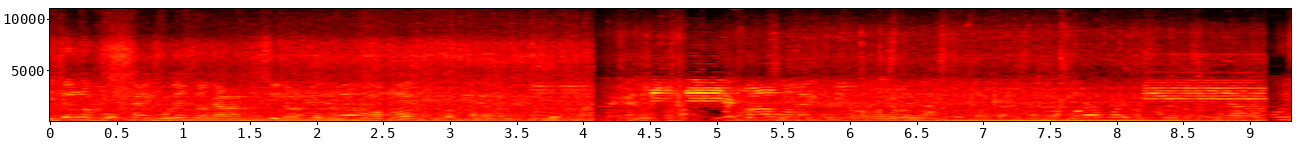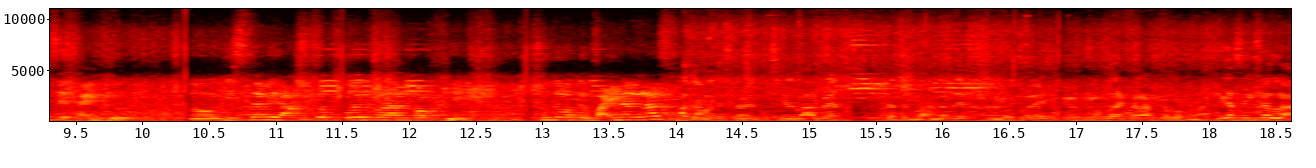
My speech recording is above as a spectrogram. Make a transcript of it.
এই জন্য ভোট খালি ভোটের দরকার আমার থ্যাংক ইউ তো ইসলামী রাষ্ট্র তৈরি করার পক্ষে শুধুমাত্র বাইনাল নাস আমাদের ছিল মারবেন যাতে বাংলাদেশ সুন্দর করে নতুন একটা রাষ্ট্র ঘটনা ঠিক আছে ইনশাল্লাহ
